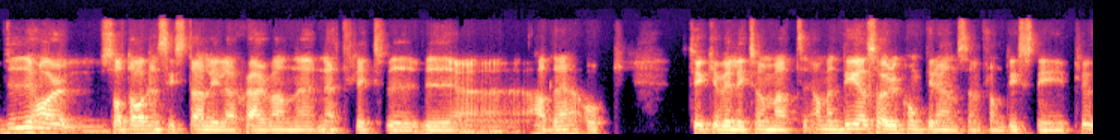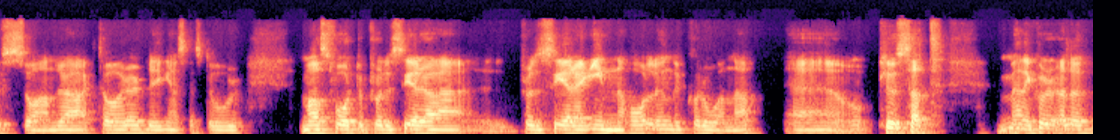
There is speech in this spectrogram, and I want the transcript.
vi har sålt av den sista lilla skärvan eh, Netflix vi, vi eh, hade och tycker vi liksom att ja, men dels har du konkurrensen från Disney Plus och andra aktörer blir ganska stor. Man har svårt att producera, producera innehåll under corona eh, plus att människor, eller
